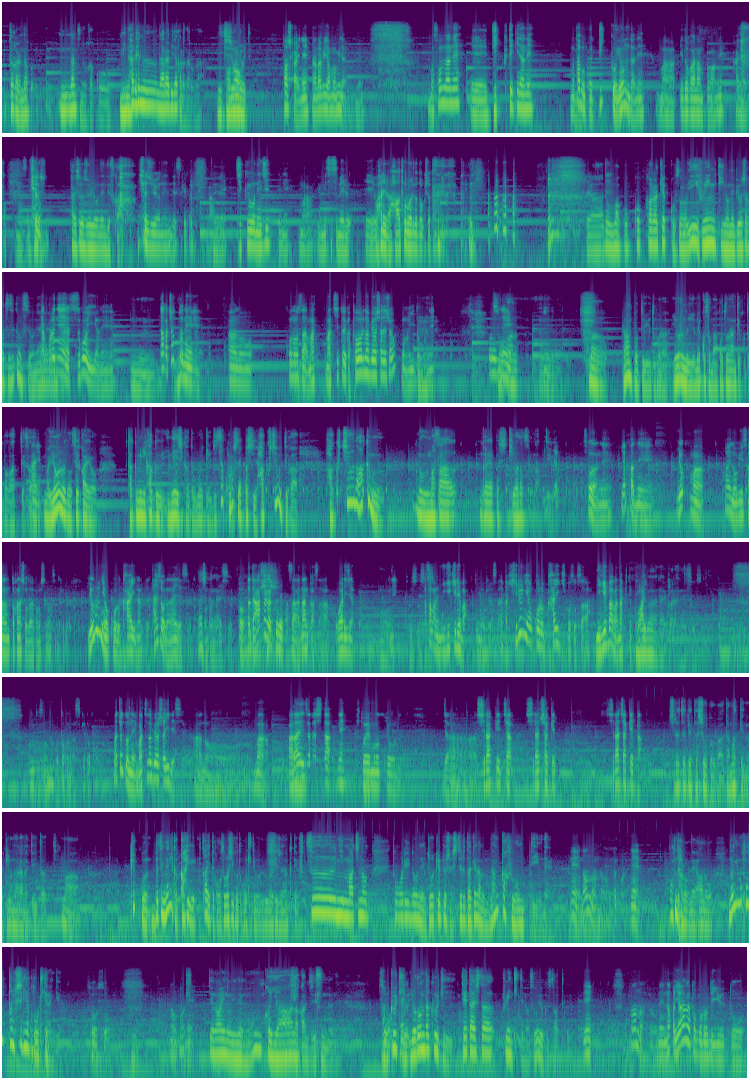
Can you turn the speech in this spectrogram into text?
うん、だからなんか、なんていうのか、こう、見慣れぬ並びだからだろうな。日常においても。確かにね、並びあんま見ないもんね。まあ、そんなね、えーディック的なね、まあ、多分これディックを読んだね、まあ、江戸川乱歩はね、書いてあるかもしれません けど、大正14年ですか。14年ですけど、まあね、時空をねじってね、まあ、読み進める、えー我らハードボイルド読書探偵 いやーでもまあここから結構そのいい団雰囲気のね描写が続くんですよね。いや、これ、ね、すごいよね。うん、なんかちょっとね、あの、このさ、ま、街というか通りの描写でしょ？このいいとこね。これねそうあ、の、いいねまあ乱歩というとほら夜の夢こそ誠なんて言葉があってさ、はいまあ、夜の世界を巧みに描くイメージかと思いきや実はこの人やっぱし白昼夢っていうか白昼の悪夢のうまさがやっぱし際立つよなっていう。そうだね。やっぱね、よ、まあ、前の小木さんと話したことあるかもしれませんけど、夜に起こる怪なんて大したことないですよ。大したことないですよ。だって朝が来ればさ、なんかさ、終わりじゃん。朝まで逃げ切ればと思うけどさ、やっぱ昼に起こる怪奇こそさ、逃げ場がなくて怖い逃げ。場はないからね。そうそう。ほんとそんなこと思いますけど。まあちょっとね、街の描写いいですよ。あのーまあ、洗いざらしたね、人獲物のように。じゃあ、白け茶、白茶け、白茶けた。白茶けた商家が黙って軒を並べていたまあ結構別に何か書いとか恐ろしいことが起きているわけじゃなくて普通に街の通りのね状況描写してるだけなのになんか不穏っていうね。ねえ、何なんだろうね、これね。なんだろうねあの何も本当に不思議なこと起きてないんだよ。そうそう。なんかね、起きてないのにねなんか嫌な感じすんだよね。あその空気よよどんだ空気停滞した雰囲気っていうのはすごいよく伝わってくる。ね、何なんだろうね。なんか嫌なところで言うと、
